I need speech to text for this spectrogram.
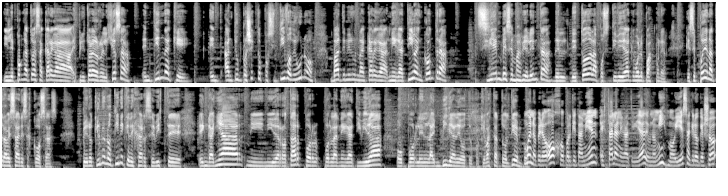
y le ponga toda esa carga espiritual o religiosa, entienda que en- ante un proyecto positivo de uno va a tener una carga negativa en contra 100 veces más violenta del- de, toda la positividad que vos le puedas poner. Que se pueden atravesar esas cosas, pero que uno no tiene que dejarse, viste, engañar ni, ni derrotar por, por la negatividad o por la envidia de otro, porque va a estar todo el tiempo. Bueno, pero ojo, porque también está la negatividad de uno mismo. Y esa creo que yo,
